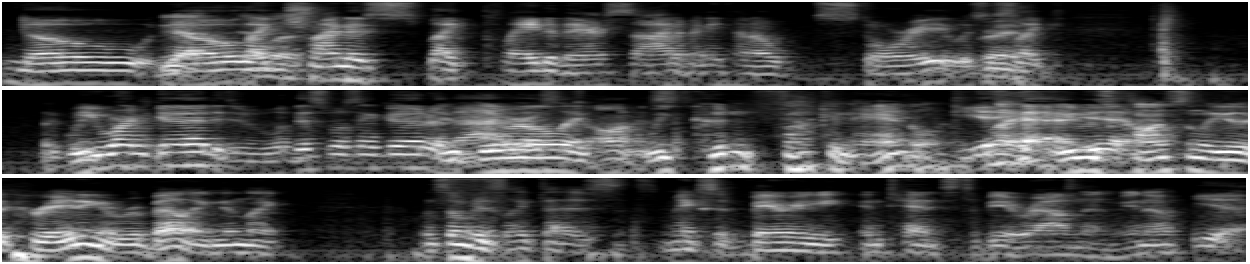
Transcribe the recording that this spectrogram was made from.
no Yeah, no like was. trying to like play to their side of any kind of story. It was just Right. like Like we weren't good. This wasn't good, or that. they were all like, honest. we couldn't fucking handle him. Yeah, like, he was yeah. constantly either creating or rebelling, and like when somebody's like that, it makes it very intense to be around them. You know. yeah.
